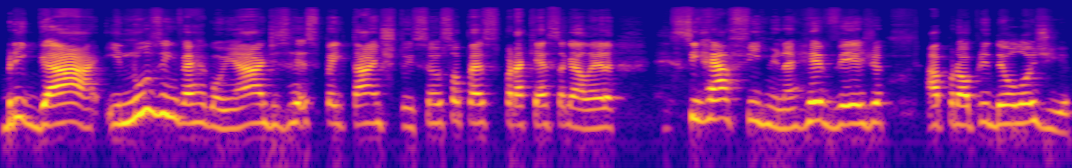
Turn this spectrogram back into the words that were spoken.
brigar e nos envergonhar, desrespeitar a instituição, eu só peço para que essa galera se reafirme, né? Reveja a própria ideologia.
